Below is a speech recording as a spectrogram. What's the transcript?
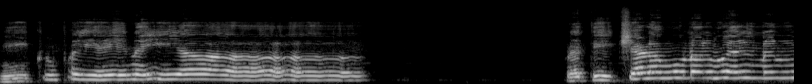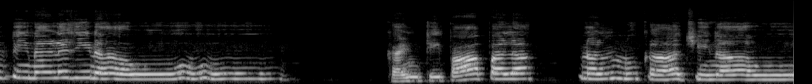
నీ కృపయేనయ్యా. ప్రతి క్షణము నన్నంటి నడిచినావు కంటి పాపల నన్ను కాచినావు.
